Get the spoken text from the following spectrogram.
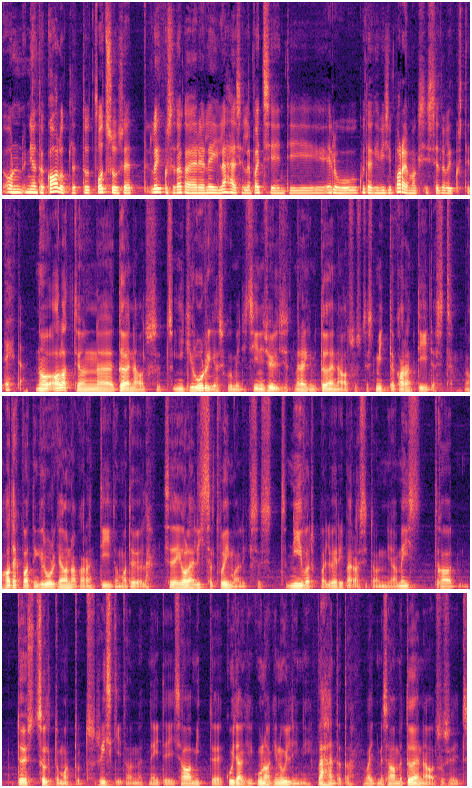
on nii-öelda kaalutletud otsus, et lõikuse tagajärjel ei lähe selle patsiendi elu kuidagiviisi paremaks, siis seda lõikust ei tehta? no alati on äh, tõenäosused, nii kirurgias kui meditsiinis üldiselt me räägime tõenäosustest, mitte garantiidest. noh, adekvaatne kirurg ei anna garantiid oma tööle, see ei ole lihtsalt võimalik, sest niivõrd palju eripärasid on ja meist ka tööst sõltumatud riskid on, et neid ei saa mitte kuidagi kunagi nullini vähendada, vaid me saame tõenäosuseid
